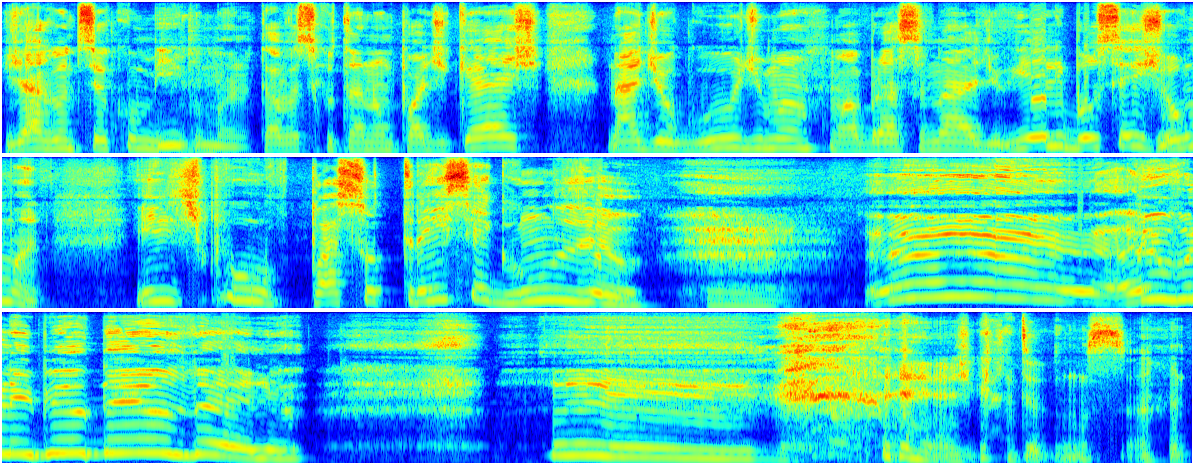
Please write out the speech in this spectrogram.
já aconteceu comigo, mano. Tava escutando um podcast, Nádio Goodman, um abraço, Nádio. E ele bocejou, mano. Ele, tipo, passou três segundos, eu. Aí eu falei, meu Deus, velho. Acho que eu tô com sono.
